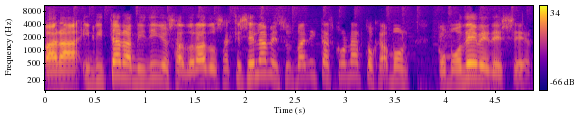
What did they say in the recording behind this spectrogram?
para invitar a mis niños adorados a que se laven sus manitas con harto jabón, como debe de ser,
